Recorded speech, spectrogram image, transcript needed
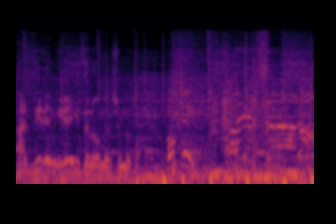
על דירן גריי זה לא אומר שום דבר. אוקיי.「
